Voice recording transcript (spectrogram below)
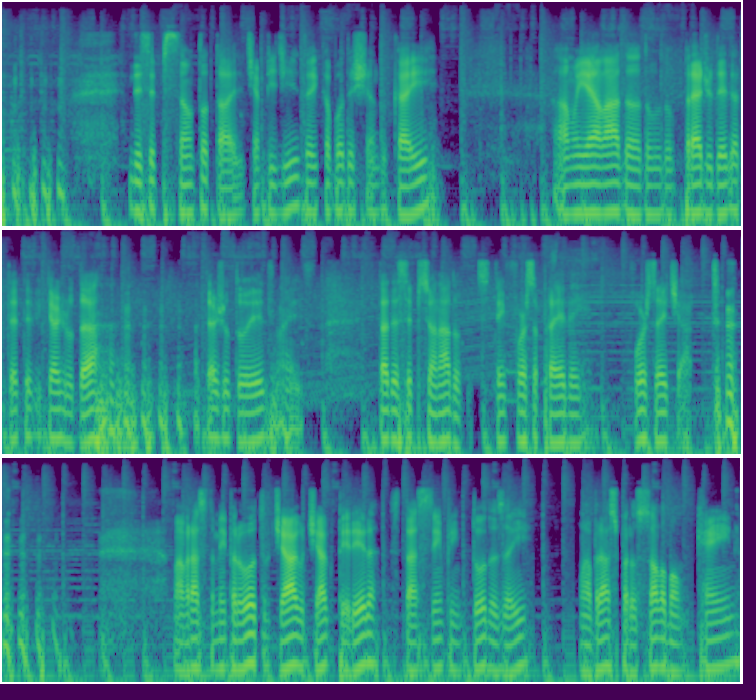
decepção total. Ele tinha pedido e acabou deixando cair. A mulher lá do, do, do prédio dele até teve que ajudar. até ajudou ele, mas tá decepcionado. Se tem força para ele aí. Força aí, Thiago. um abraço também para o outro, Thiago, Thiago Pereira, está sempre em todas aí. Um abraço para o Solomon Kane.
